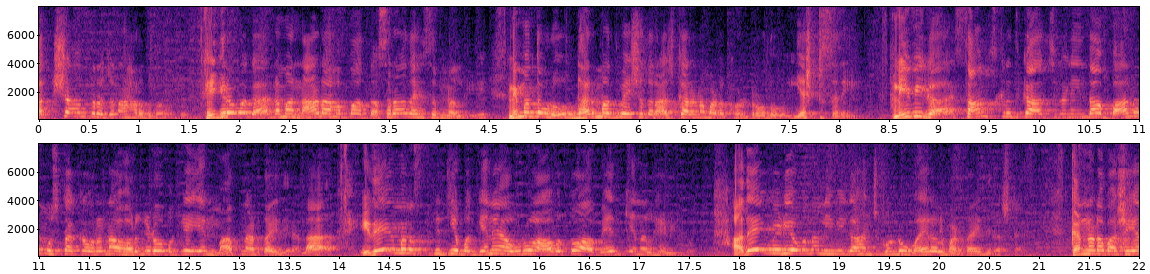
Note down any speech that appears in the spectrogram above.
ಲಕ್ಷಾಂತರ ಜನ ಹರಿದು ಬರೋದು. ಹೀಗಿರುವಾಗ ನಮ್ಮ ನಾಡ ಹಬ್ಬ ದಸರಾದ ಹೆಸರಿನಲ್ಲಿ ನಿಮ್ಮಂಥವರು ಧರ್ಮ ದ್ವೇಷದ ರಾಜಕಾರಣ ಮಾಡಕ್ಕೆ ಹೊರಟಿರೋದು ಎಷ್ಟು ಸರಿ? ನೀವೀಗ ಸಾಂಸ್ಕೃತಿಕ ಆಚರಣೆಯಿಂದ ಬಾನು ಮುಸ್ತಾಕ್ ಅವರನ್ನ ಹೊರಗಿಡೋ ಬಗ್ಗೆ ಏನ್ ಮಾತನಾಡ್ತಾ ಇದ್ದೀರಲ್ಲ? ಇದೇ ಮನಸ್ಥಿತಿಯ ಬಗ್ಗೆನೇ ಅವರು ಆವತ್ತು ಆ ವೇದಿಕೆಯಲ್ಲಿ ಹೇಳಿದ್ದು. ಅದೇ ವಿಡಿಯೋವನ್ನು ನೀವೀಗ ಹಂಚಿಕೊಂಡು ವೈರಲ್ ಮಾಡ್ತಾ ಇದ್ದೀರಷ್ಟೇ. ಕನ್ನಡ ಭಾಷೆಯ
